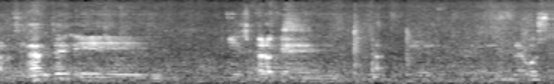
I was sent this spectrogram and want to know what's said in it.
alucinante y espero que le guste.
